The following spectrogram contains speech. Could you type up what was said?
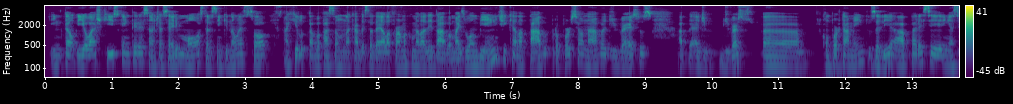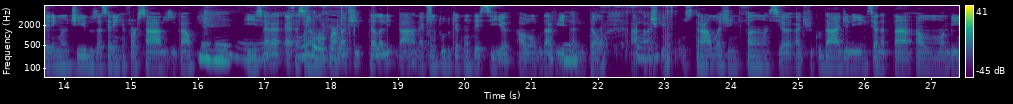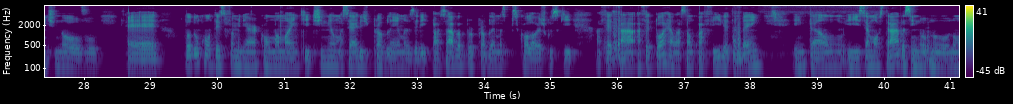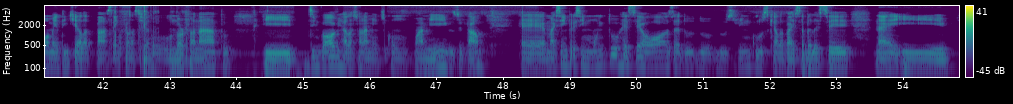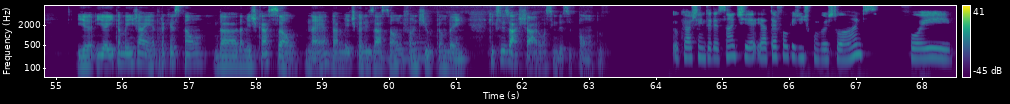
Então, e eu acho que isso que é interessante, a série mostra, assim, que não é só aquilo que estava passando na cabeça dela, a forma como ela lidava, mas o ambiente que ela estava proporcionava diversos diversos uh, comportamentos ali a aparecerem, a serem mantidos, a serem reforçados e tal. Uhum. E isso era, era assim, era uma forma de dela lidar né, com tudo que acontecia ao longo da vida. Uhum. Então, a, acho que os traumas de infância, a dificuldade ali em se adaptar a um ambiente novo, é, todo um contexto familiar com uma mãe que tinha uma série de problemas, ele passava por problemas psicológicos que afetar, afetou a relação com a filha também. Então, isso é mostrado assim no, no, no momento em que ela passa a infância no, no orfanato e desenvolve relacionamentos com, com amigos e tal. É, mas sempre assim muito receosa do, do, dos vínculos que ela vai estabelecer, né? E e, e aí também já entra a questão da, da medicação, né? Da medicalização infantil uhum. também. O que, que vocês acharam, assim, desse ponto? O que eu achei interessante, e até foi o que a gente conversou antes, foi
